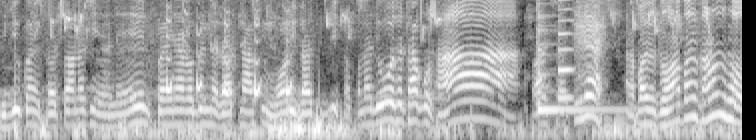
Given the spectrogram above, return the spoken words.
બીજું કાંઈ કરતા નથી. અને એ પૈણા વગરને રાતના આખી મોડી રાત સુધી સપના જોવો છો ઠાકોર? હા. ને? અને પાછું ધોણ ઘણું છો.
